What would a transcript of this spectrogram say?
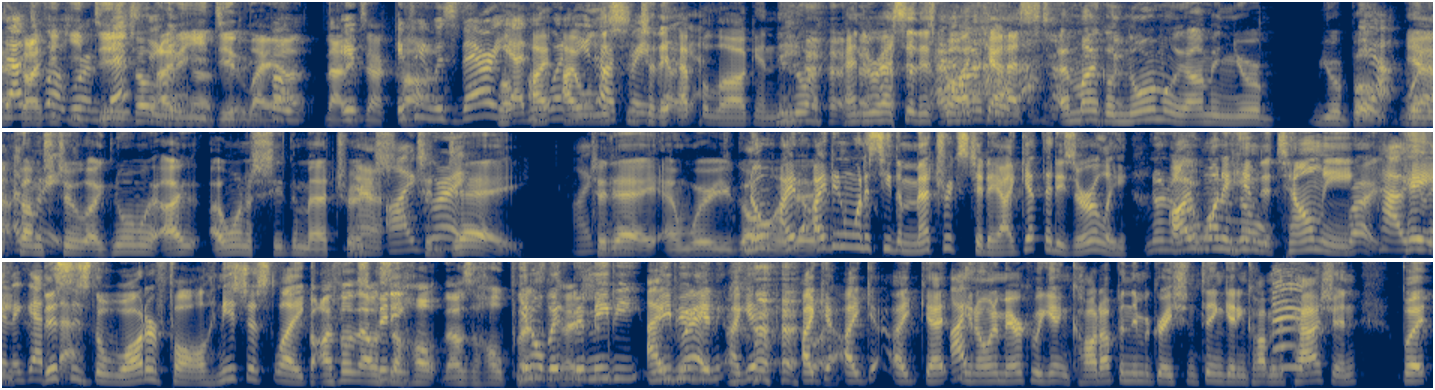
that's I what think he we're did. investing I think he did lay out that if, exact. if he was there Well, yet, I, he wouldn't I will listen to the million. epilogue and the and the rest of this podcast. and Michael, normally I'm in your your boat Yeah. when Yeah. it comes Agreed. to like normally I I want to see the metrics Yeah. I agree. today. I agree. Today and where are you going No, with I, it. I didn't want to see the metrics today. I get that he's early. No, no, I, I wanted wanna him know- to tell me, Right. Hey, you get this there? is the waterfall, and he's just like. But I thought that was the whole. That was the whole presentation. You know, but, but maybe I maybe you're getting, I get I get I get I get I- you know in America we're getting caught up in the immigration thing, getting caught in the passion, but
